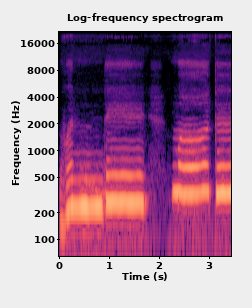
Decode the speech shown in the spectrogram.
वन्दे मातर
